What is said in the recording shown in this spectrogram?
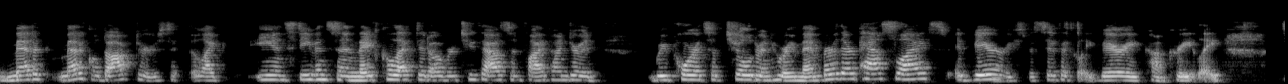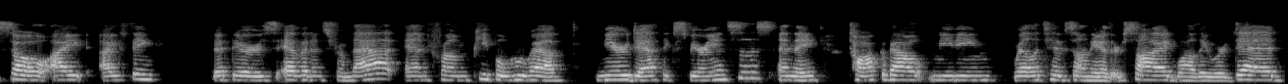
med- medical doctors like Ian Stevenson, they've collected over 2,500 reports of children who remember their past lives eh, very mm. specifically, very concretely. So I I think that there's evidence from that and from people who have near death experiences and they talk about meeting relatives on the other side while they were dead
